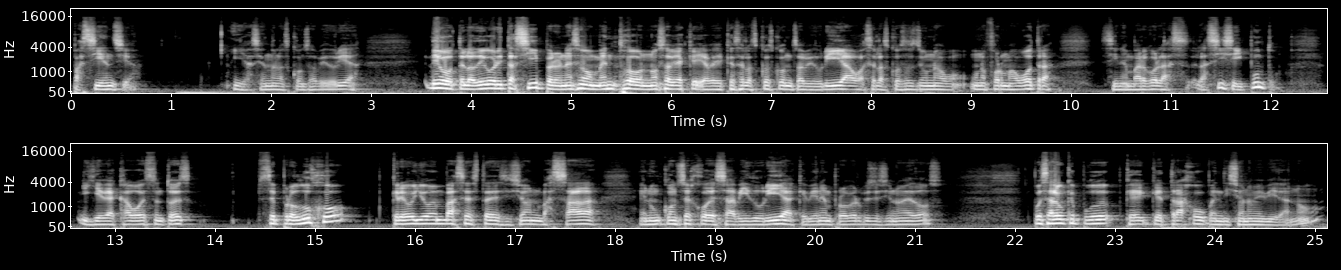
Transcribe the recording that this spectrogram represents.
paciencia y haciéndolas con sabiduría. Digo, te lo digo ahorita sí, pero en ese momento no sabía que había que hacer las cosas con sabiduría o hacer las cosas de una, una forma u otra. Sin embargo, las, las hice y punto y lleve a cabo esto. Entonces, se produjo, creo yo, en base a esta decisión basada en un consejo de sabiduría que viene en Proverbios 19.2, pues algo que, pudo, que, trajo bendición a mi vida, ¿no?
